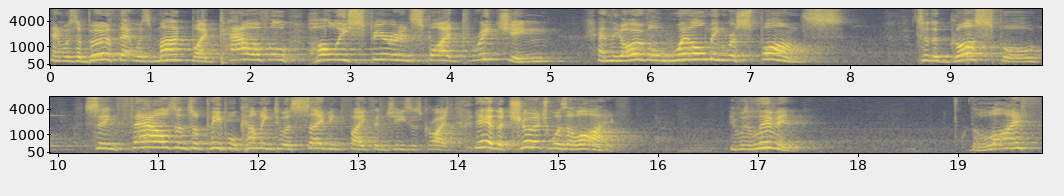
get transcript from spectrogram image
And it was a birth that was marked by powerful, Holy Spirit inspired preaching and the overwhelming response to the gospel, seeing thousands of people coming to a saving faith in Jesus Christ. Yeah, the church was alive, it was living. The life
